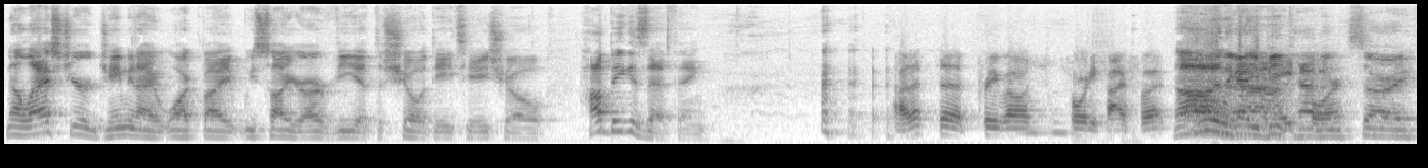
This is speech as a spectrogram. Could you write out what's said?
now last year Jamie and I walked by we saw your RV at the show at the ATA show. How big is that thing? uh, that's a Prevost 45 foot. Oh, I think I Uh, you beat Kevin. Sorry.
